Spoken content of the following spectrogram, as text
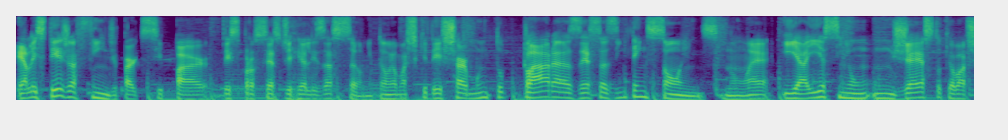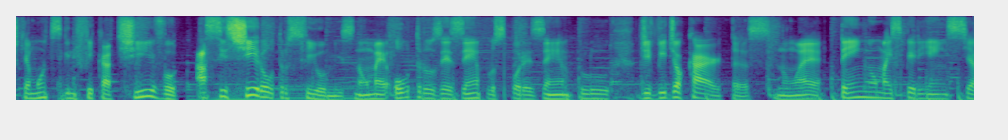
ela esteja afim de participar desse processo de realização. Então, eu acho que deixar muito claras essas intenções, não é? E aí, assim, um, um gesto que eu acho que é muito significativo, assistir outros filmes, não é? Outros exemplos, por exemplo, de videocartas, não é? Tem uma experiência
